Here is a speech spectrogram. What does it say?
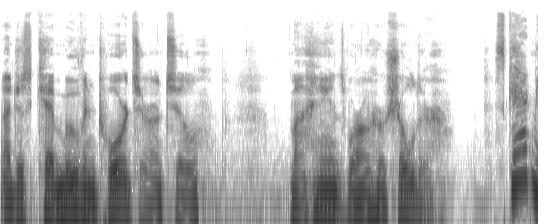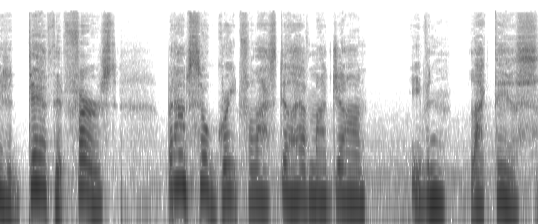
I just kept moving towards her until my hands were on her shoulder. Scared me to death at first, but I'm so grateful I still have my John, even like this.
